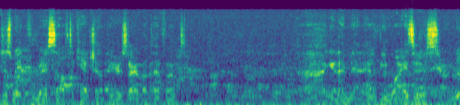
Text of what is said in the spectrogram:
just waiting for myself to catch up here. Sorry about that, folks. Uh, I gotta admit, it would be wiser for me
